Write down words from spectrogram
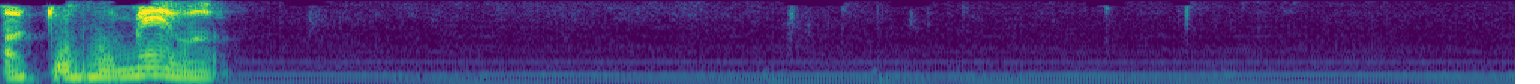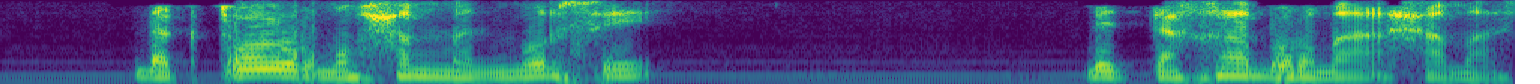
Atuhumiwa Daktari Muhammad Mursi bitakhabur ma Hamas.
